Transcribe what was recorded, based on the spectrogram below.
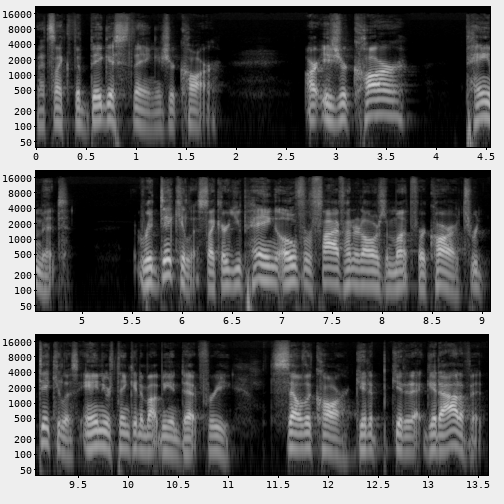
That's like the biggest thing is your car. Are is your car payment ridiculous? Like are you paying over $500 a month for a car? It's ridiculous and you're thinking about being debt free. Sell the car, get it get it get out of it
